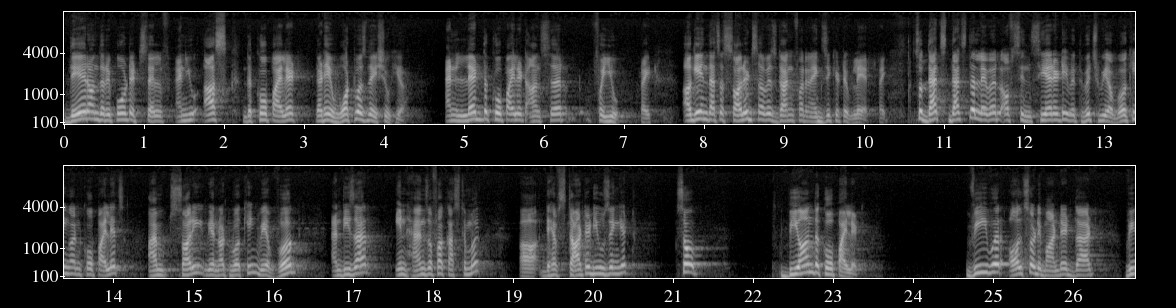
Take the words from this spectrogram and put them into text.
there on the report itself, and you ask the co-pilot that, hey, what was the issue here? and let the co-pilot answer for you, right? Again, that's a solid service done for an executive layer, right? So that's, that's the level of sincerity with which we are working on co-pilots. I'm sorry, we are not working. We have worked, and these are in hands of our customer. Uh, they have started using it. So beyond the co-pilot, we were also demanded that we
